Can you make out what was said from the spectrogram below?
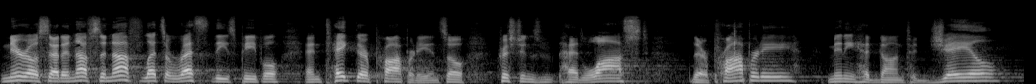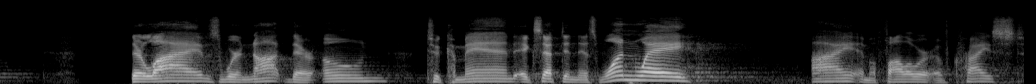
Nero said, Enough's enough. Let's arrest these people and take their property. And so Christians had lost their property, many had gone to jail. Their lives were not their own to command except in this one way I am a follower of Christ,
